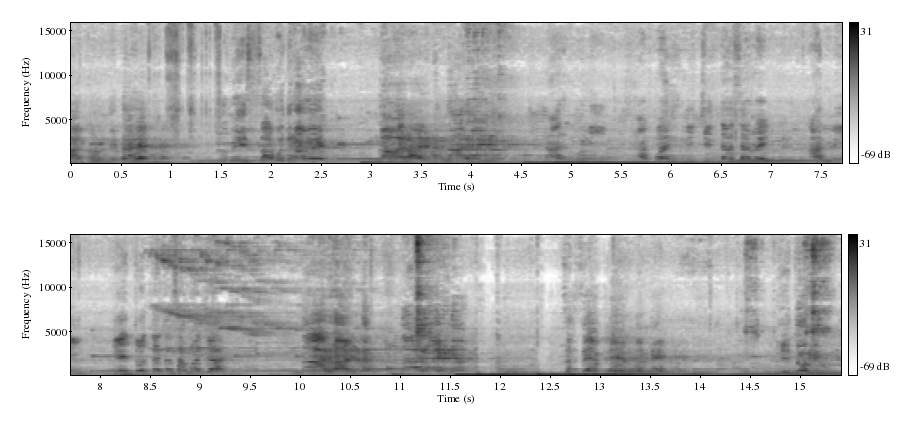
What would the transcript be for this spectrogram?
चाल करून येत आहे. तुम्ही सावध राहावे. नारायण नारायण. नारदमुनी आपण निश्चिंत असावे. आम्ही घेतो त्याचा समाचार. नारायण नारायण. जसे आपले म्हणणे येतो मी.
